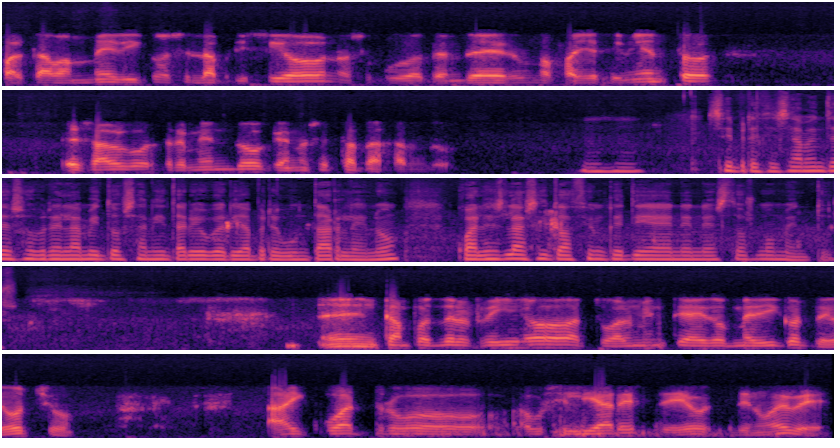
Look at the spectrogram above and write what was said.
faltaban médicos en la prisión, no se pudo atender unos fallecimientos es algo tremendo que nos está atajando. Sí, precisamente sobre el ámbito sanitario quería preguntarle, ¿no? ¿Cuál es la situación que tienen en estos momentos? En Campos del Río actualmente hay dos médicos de ocho. Hay cuatro auxiliares de, de nueve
